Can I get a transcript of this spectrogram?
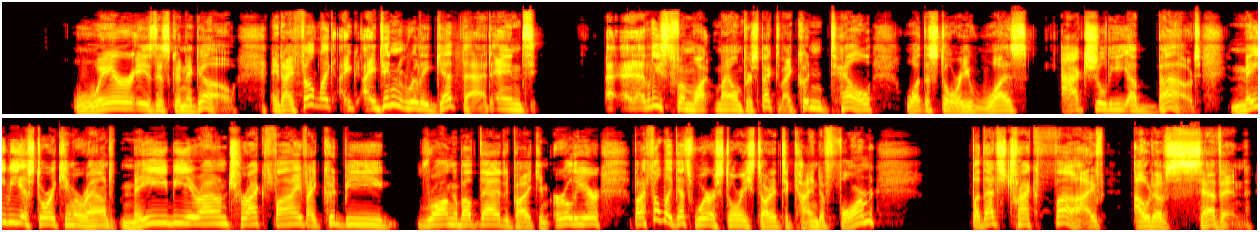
Where is this going to go? And I felt like I, I didn't really get that. And at least from what my own perspective, I couldn't tell what the story was actually about. Maybe a story came around, maybe around track five. I could be wrong about that. It probably came earlier, but I felt like that's where a story started to kind of form. But that's track five out of seven.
